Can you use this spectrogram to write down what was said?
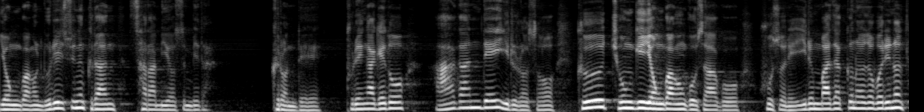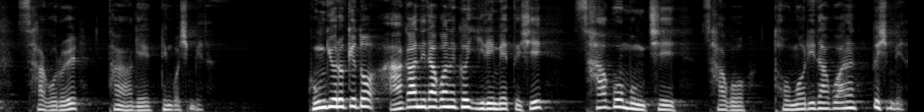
영광을 누릴 수 있는 그러한 사람이었습니다. 그런데 불행하게도 아간대에 이르러서 그 종기 영광은 고사하고 후손의 이름마저 끊어져 버리는 사고를 당하게 된 것입니다. 공교롭게도 아간이라고 하는 그 이름의 뜻이 사고 뭉치, 사고 덩어리라고 하는 뜻입니다.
